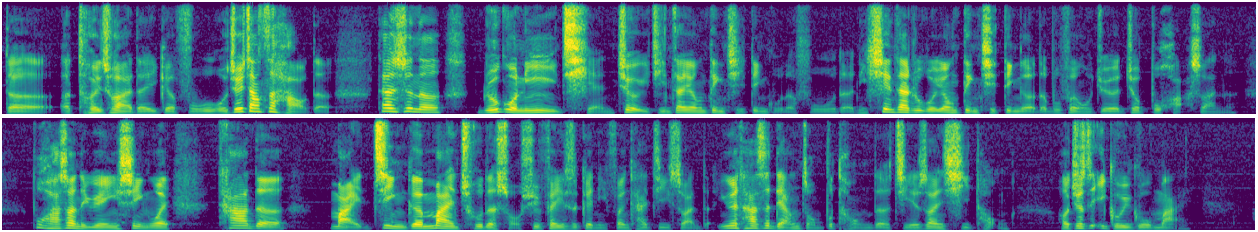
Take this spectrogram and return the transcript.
的呃推出来的一个服务，我觉得这样是好的。但是呢，如果你以前就已经在用定期定股的服务的，你现在如果用定期定额的部分，我觉得就不划算了。不划算的原因是因为它的买进跟卖出的手续费是给你分开计算的，因为它是两种不同的结算系统哦，就是一股一股买。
